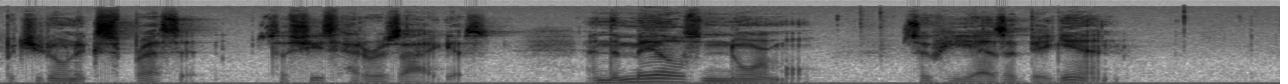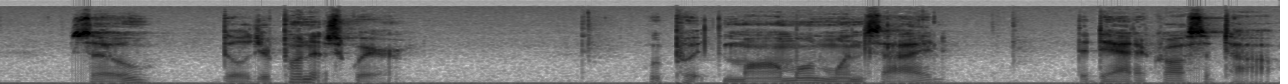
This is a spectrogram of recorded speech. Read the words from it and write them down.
but you don't express it. So she's heterozygous. And the male's normal, so he has a big N. So, build your Punnett square. We put the mom on one side, the dad across the top,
